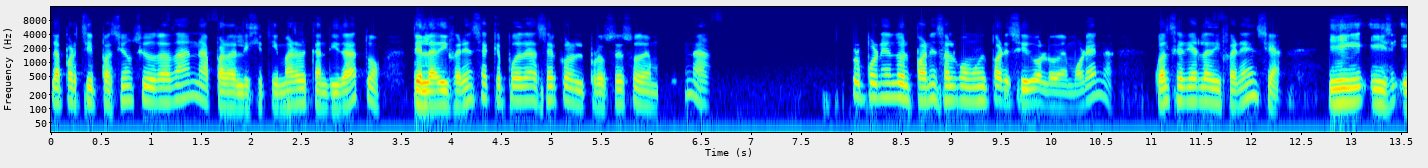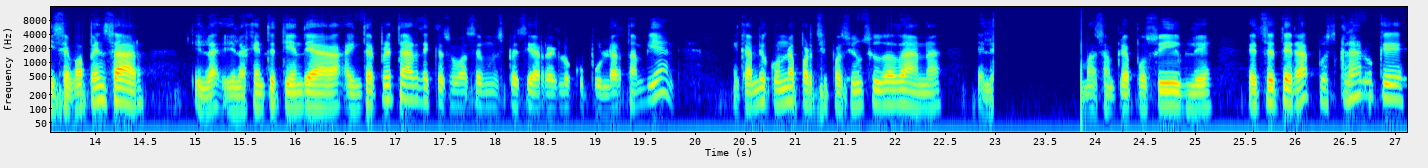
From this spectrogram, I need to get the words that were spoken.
la participación ciudadana para legitimar al candidato, de la diferencia que puede hacer con el proceso de Morena. Proponiendo el PAN es algo muy parecido a lo de Morena. ¿Cuál sería la diferencia? Y, y, se va a pensar, y la, y la gente tiende a, interpretar de que eso va a ser una especie de arreglo popular también. En cambio, con una participación ciudadana, el más amplia posible, etcétera, pues claro que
